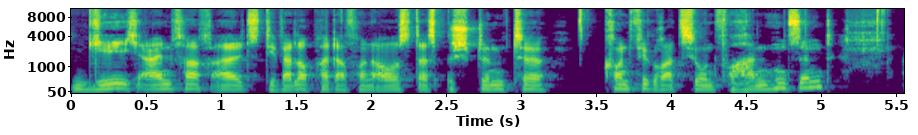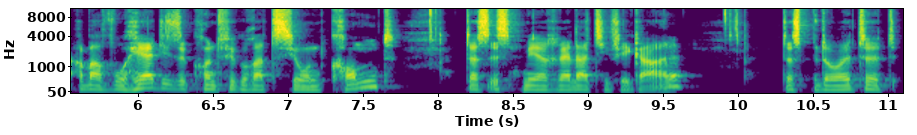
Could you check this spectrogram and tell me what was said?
gehe ich einfach als Developer davon aus, dass bestimmte Konfigurationen vorhanden sind. Aber woher diese Konfiguration kommt, das ist mir relativ egal. Das bedeutet,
